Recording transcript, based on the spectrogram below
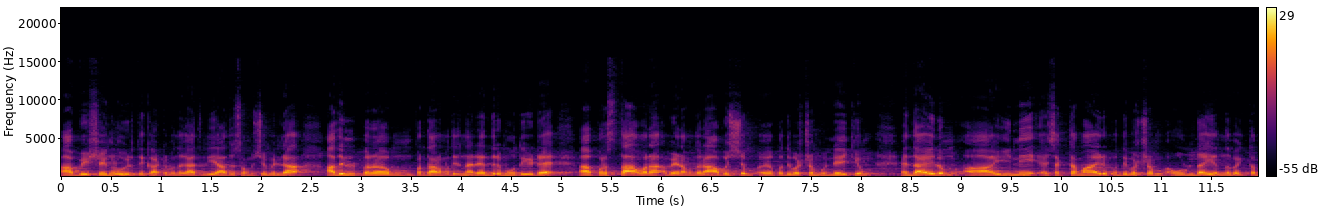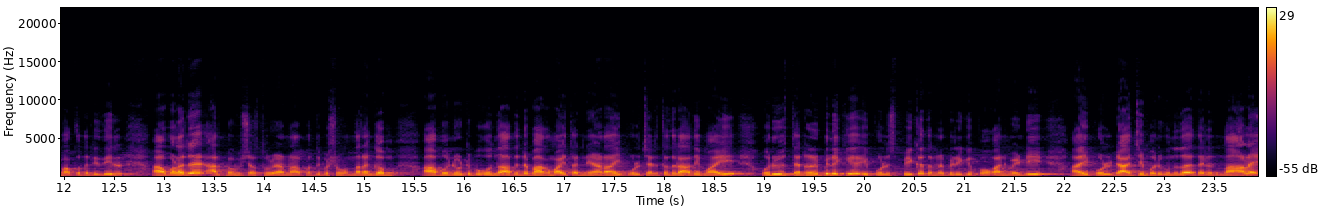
ആ, വിഷയങ്ങൾ ഉയർത്തിക്കാട്ടുമെന്ന കാര്യത്തിൽ യാതൊരു സംശയമില്ല അതിൽ പ്രധാനമന്ത്രി നരേന്ദ്രമോദിയുടെ പ്രസ്താവന വേണമെന്നൊരു ആവശ്യം പ്രതിപക്ഷം ഉന്നയിക്കും. എന്തായാലും ഇനി ശക്തമായൊരു പ്രതിപക്ഷം ഉണ്ട് എന്ന് വ്യക്തമാക്കുന്ന രീതിയിൽ വളരെ ആത്മവിശ്വാസത്തോടെയാണ് പ്രതിപക്ഷം ആ, മുന്നോട്ട് പോകുന്നത്. അതിന്റെ ഭാഗമായി തന്നെയാണ് ഇപ്പോൾ ചരിത്രത്തിൽ ആദ്യമായി ഒരു തെരഞ്ഞെടുപ്പിലേക്ക് ഇപ്പോൾ സ്പീക്കർ തെരഞ്ഞെടുപ്പിലേക്ക് പോകാൻ വേണ്ടി ഇപ്പോൾ രാജ്യം ഒരുങ്ങുന്നത്. എന്തായാലും നാളെ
